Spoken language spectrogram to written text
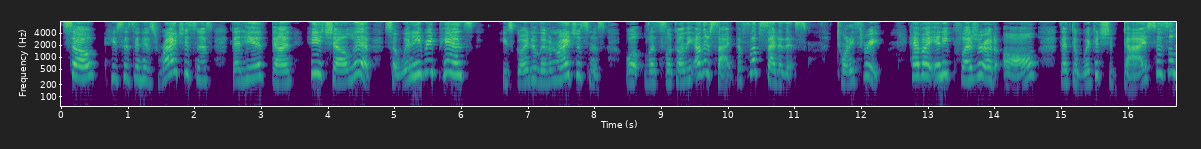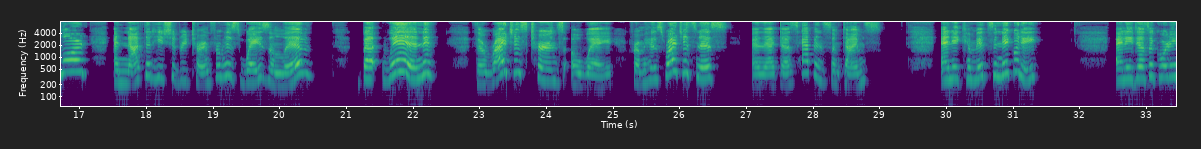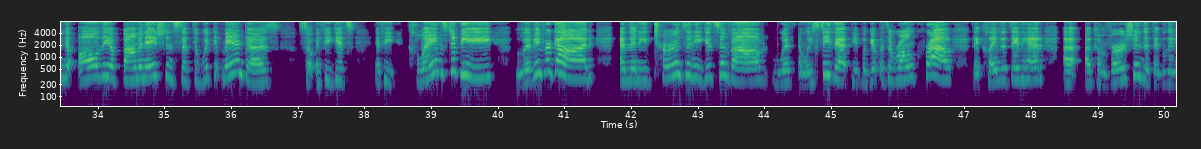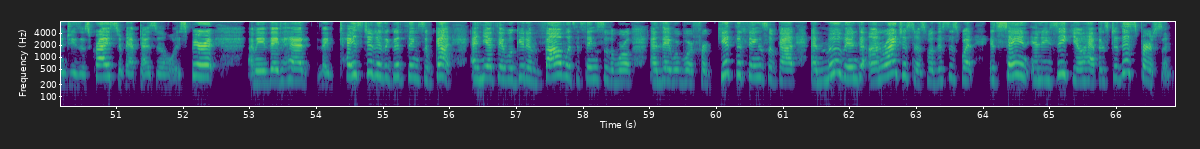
So he says, in his righteousness that he hath done, he shall live. So when he repents, he's going to live in righteousness. Well, let's look on the other side, the flip side of this. 23. Have I any pleasure at all that the wicked should die, says the Lord, and not that he should return from his ways and live? But when the righteous turns away from his righteousness, and that does happen sometimes, and he commits iniquity, and he does according to all the abominations that the wicked man does. So if he gets, if he claims to be living for God, and then he turns and he gets involved with, and we see that people get with the wrong crowd. They claim that they've had a, a conversion, that they believe in Jesus Christ, are baptized in the Holy Spirit. I mean, they've had, they've tasted of the good things of God, and yet they will get involved with the things of the world and they will forget the things of God and move into unrighteousness. Well, this is what it's saying in Ezekiel happens to this person.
